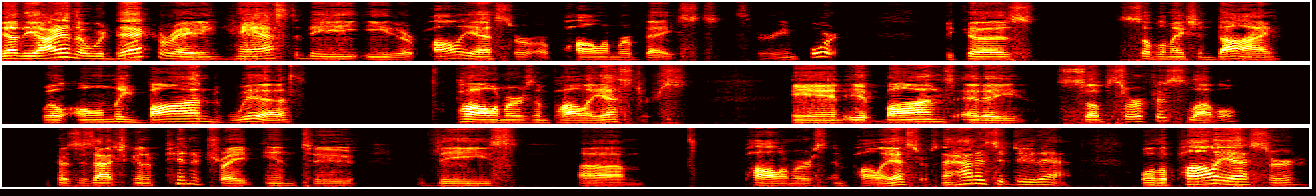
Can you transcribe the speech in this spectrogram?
Now, the item that we're decorating has to be either polyester or polymer based. It's very important because sublimation dye will only bond with polymers and polyesters, and it bonds at a subsurface level because it's actually going to penetrate into these um, polymers and polyesters. Now, how does it do that? Well, the polyester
